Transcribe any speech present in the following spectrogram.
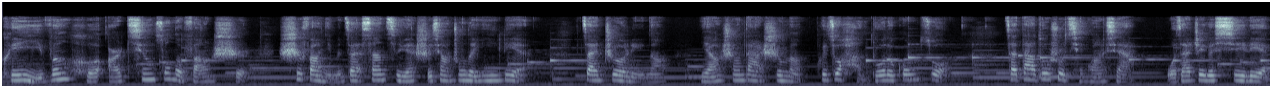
可以以温和而轻松的方式释放你们在三次元实相中的依恋。在这里呢。养生大师们会做很多的工作，在大多数情况下，我在这个系列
